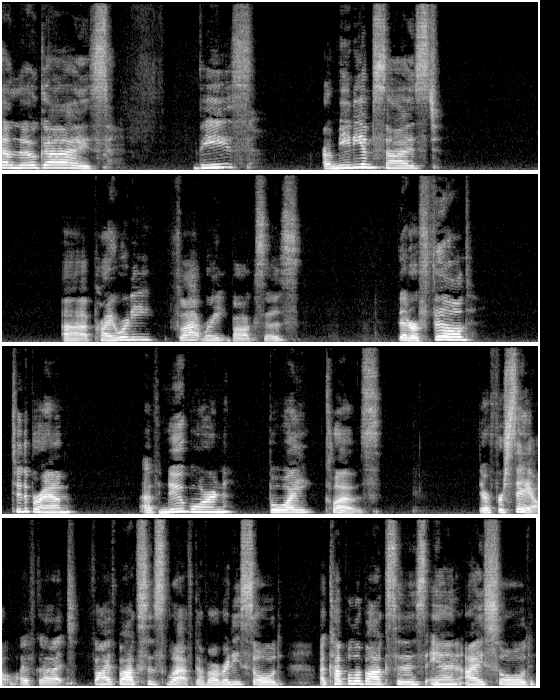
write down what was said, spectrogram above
Hello guys. These are medium-sized uh, priority flat rate boxes that are filled to the brim of newborn boy clothes. They're for sale. I've got five boxes left. I've already sold a couple of boxes and I sold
